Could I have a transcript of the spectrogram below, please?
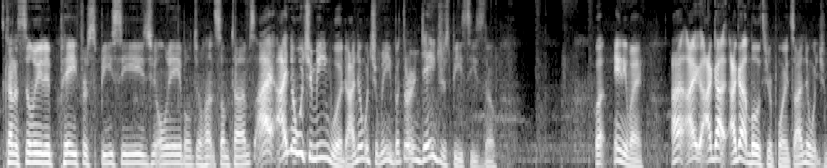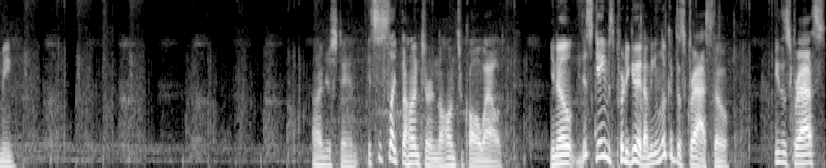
It's kind of silly to pay for species you're only able to hunt sometimes. I I know what you mean, Wood. I know what you mean, but they're endangered species though. But anyway, I, I I got I got both your points. I know what you mean. I understand. It's just like the hunter and the hunter call wild. You know, this game is pretty good. I mean, look at this grass though. See this grass?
